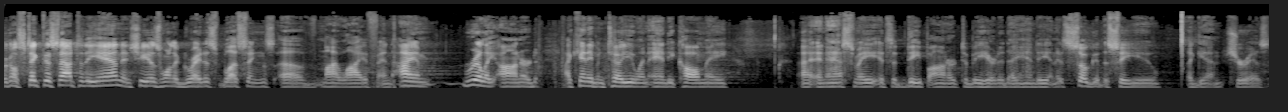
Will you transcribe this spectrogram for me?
We're going to stick this out to the end, and she is one of the greatest blessings of my life. And I am really honored. I can't even tell you when Andy called me uh, and asked me. It's a deep honor to be here today, Andy, and it's so good to see you again. Sure is.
